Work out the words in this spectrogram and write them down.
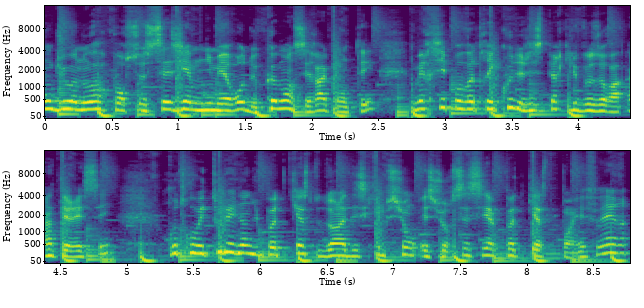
Fondu au noir pour ce 16e numéro de Comment c'est raconté. Merci pour votre écoute et j'espère qu'il vous aura intéressé. Retrouvez tous les liens du podcast dans la description et sur ccrpodcast.fr,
